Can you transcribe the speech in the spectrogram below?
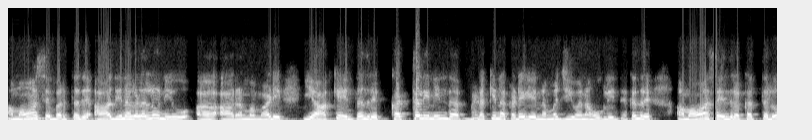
ಅಮಾವಾಸ್ಯೆ ಬರ್ತದೆ. ಆ ದಿನಗಳಲ್ಲೂ ನೀವು ಆರಂಭ ಮಾಡಿ ಯಾಕೆ ಅಂತಂದ್ರೆ ಕತ್ತಲಿನಿಂದ ಬೆಳಕಿನ ಕಡೆಗೆ ನಮ್ಮ ಜೀವನ ಹೋಗ್ಲಿ ಅಂತ. ಯಾಕಂದ್ರೆ ಅಮಾವಾಸ್ಯೆ ಅಂದ್ರೆ ಕತ್ತಲು,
